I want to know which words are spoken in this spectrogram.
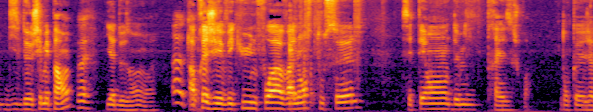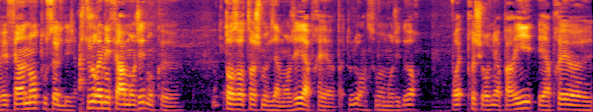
De chez mes parents, Ouais. il y a deux ans. ouais. Ah. Après, j'ai vécu une fois à Valence tout seul. C'était en 2013, je crois. Donc, euh, j'avais fait un an tout seul déjà. J'ai toujours aimé faire à manger, donc euh, de temps en temps, je me faisais à manger. Après, euh, pas toujours, hein, souvent manger dehors. Ouais, après, je suis revenu à Paris. Et après, euh,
